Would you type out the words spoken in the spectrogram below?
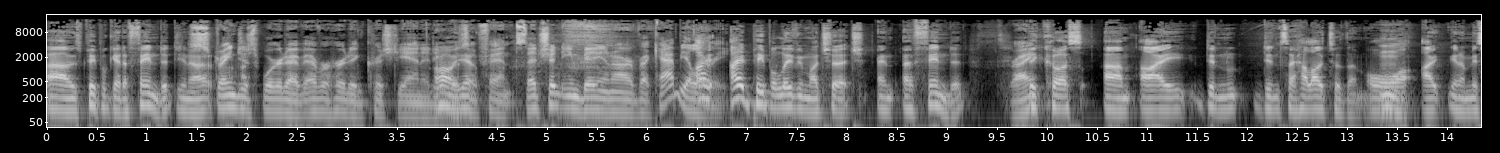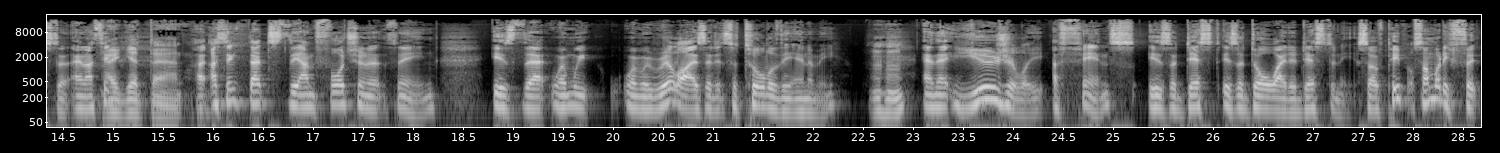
Uh, as people get offended, you know. Strangest word I've ever heard in Christianity Oh, was yeah. offense. That shouldn't even be in our vocabulary, I had people leaving my church and offended right? because um, I didn't didn't say hello to them or I you know missed it. And I think I get that. I, I think that's the unfortunate thing is that when we when we realize that it's a tool of the enemy. Mm-hmm. And that usually offense is a dest is a doorway to destiny. So if people somebody fit,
